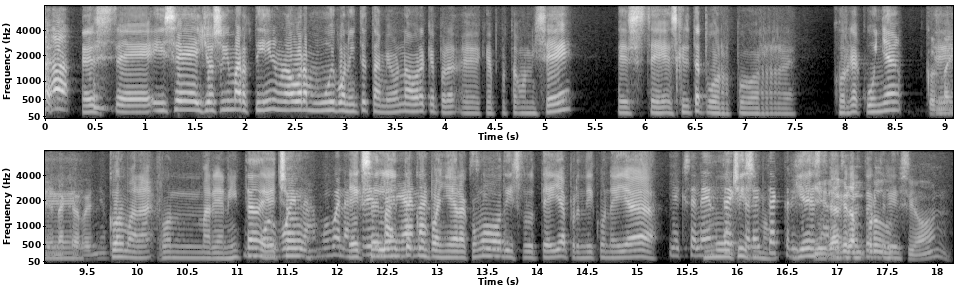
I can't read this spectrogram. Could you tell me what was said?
Este, hice Yo soy Martín, una obra muy bonita también, una obra que, eh, que protagonicé, este, escrita por, por Jorge Acuña. Con Mariana Eh, Carreño. Con, Mara- con Marianita, de Muy hecho. buena, muy buena actriz, excelente Mariana. compañera. Cómo Sí. disfruté y aprendí con ella Y excelente, muchísimo. excelente actriz. Y es Y era gran actriz. producción.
